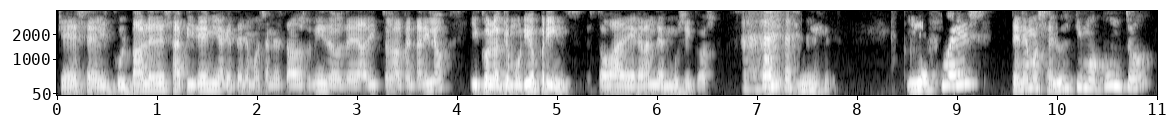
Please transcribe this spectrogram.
que es el culpable de esa epidemia que tenemos en Estados Unidos de adictos al fentanilo y con lo que murió Prince. Esto va de grandes músicos. y después tenemos el último punto,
